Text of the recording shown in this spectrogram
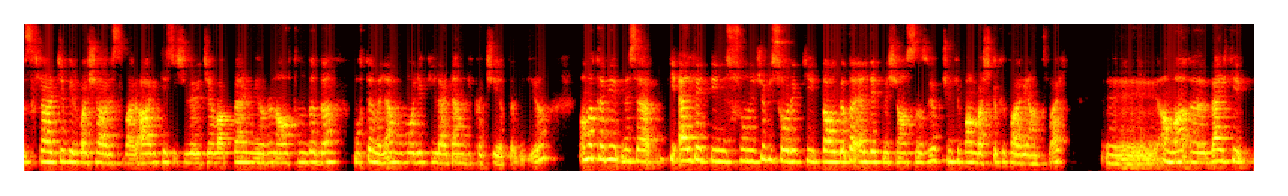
ısrarcı bir baş ağrısı var? Ağrı kesicilere cevap vermiyorun altında da muhtemelen bu moleküllerden birkaçı yatabiliyor. Ama tabii mesela bir elde ettiğiniz sonucu bir sonraki dalgada elde etme şansınız yok. Çünkü bambaşka bir varyant var. Ee, ama e, belki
